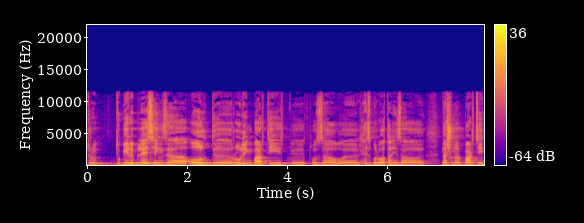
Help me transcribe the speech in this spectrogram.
to, to be replacing the old uh, ruling party. uh, It was uh, uh, Hizb al-Watani, the national party,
